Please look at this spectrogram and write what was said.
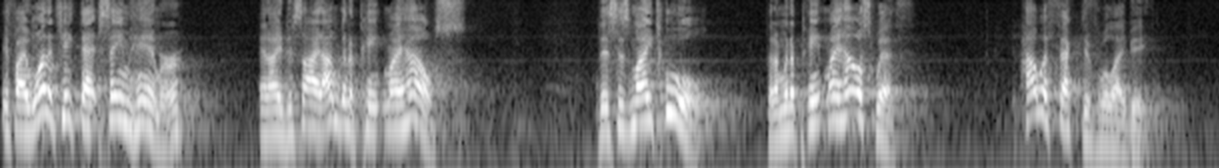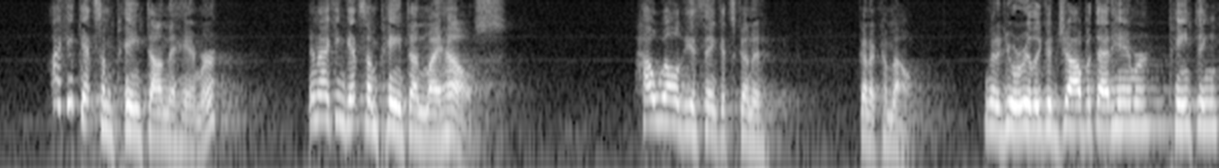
If I want to take that same hammer and I decide I'm going to paint my house, this is my tool that I'm going to paint my house with. How effective will I be? I can get some paint on the hammer and I can get some paint on my house. How well do you think it's going to come out? I'm going to do a really good job with that hammer, painting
